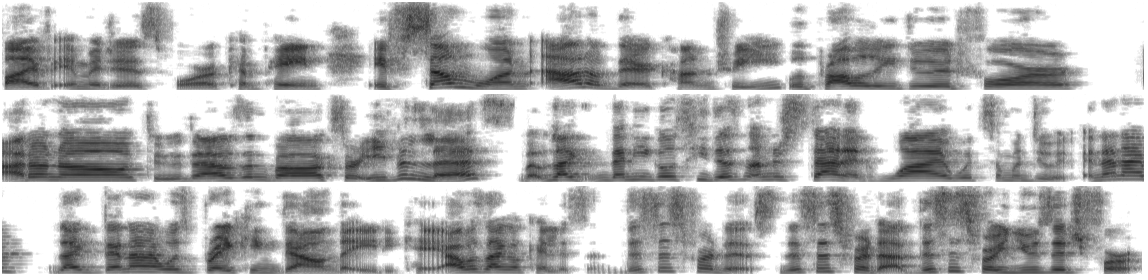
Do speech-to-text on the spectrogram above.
five images for a campaign? If someone out of their country will probably do it for I don't know, 2000 bucks or even less. But like, then he goes, he doesn't understand it. Why would someone do it? And then I, like, then I was breaking down the 80K. I was like, okay, listen, this is for this. This is for that. This is for usage for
